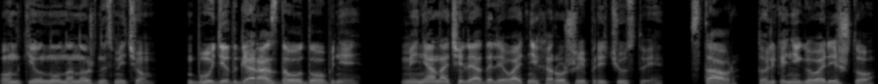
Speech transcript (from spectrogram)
Он кивнул на ножны с мечом. «Будет гораздо удобнее». Меня начали одолевать нехорошие предчувствия. «Ставр, только не говори что».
